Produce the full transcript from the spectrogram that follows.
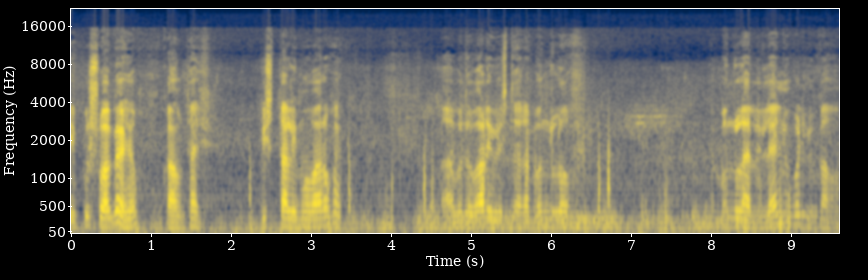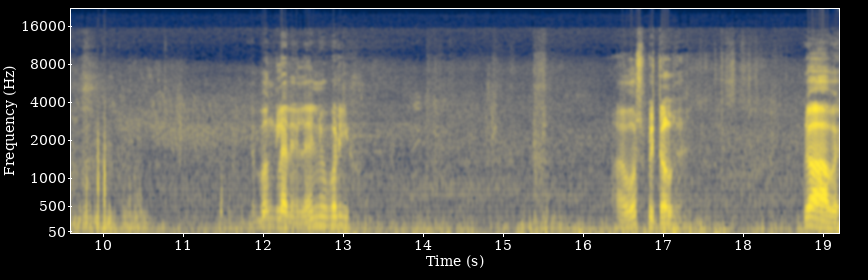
એ પૂછવા ગયો કામ થાય. પિસ્તાલીમો વારો હોય. આ બધો વાડી વિસ્તાર, આ બંગલો બંગલાની લાઈનું પડ્યું કામ બંગલાની લાઈનું પડ્યું આ હોસ્પિટલ છે. જો આવે,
